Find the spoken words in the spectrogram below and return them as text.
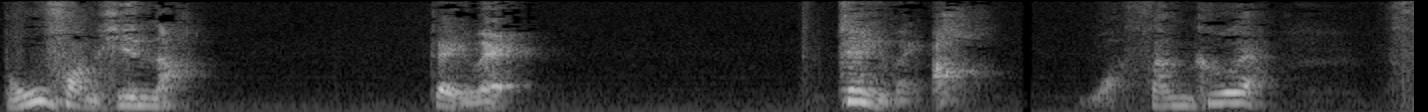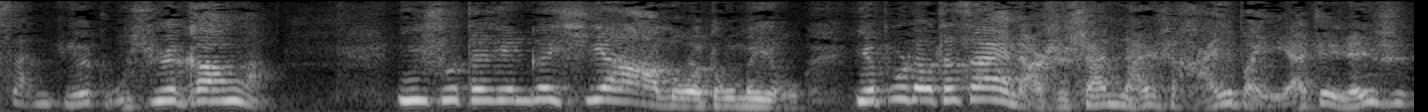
不放心呐。这位，这位啊，我三哥呀，三绝主薛刚啊，你说他连个下落都没有，也不知道他在哪，是山南是海北呀？这人是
